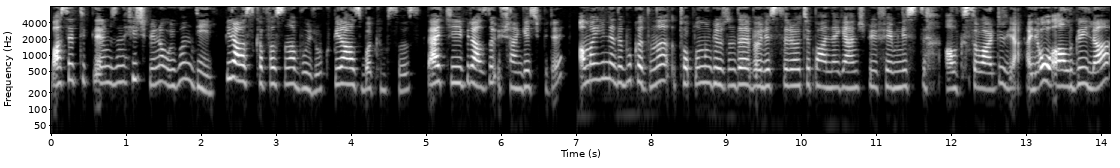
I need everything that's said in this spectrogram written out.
bahsettiklerimizin hiçbirine uygun değil. Biraz kafasına buyruk, biraz bakımsız, belki biraz da üşengeç biri. Ama yine de bu kadını toplumun gözünde böyle stereotip haline gelmiş bir feminist algısı vardır ya. Hani o algıyla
